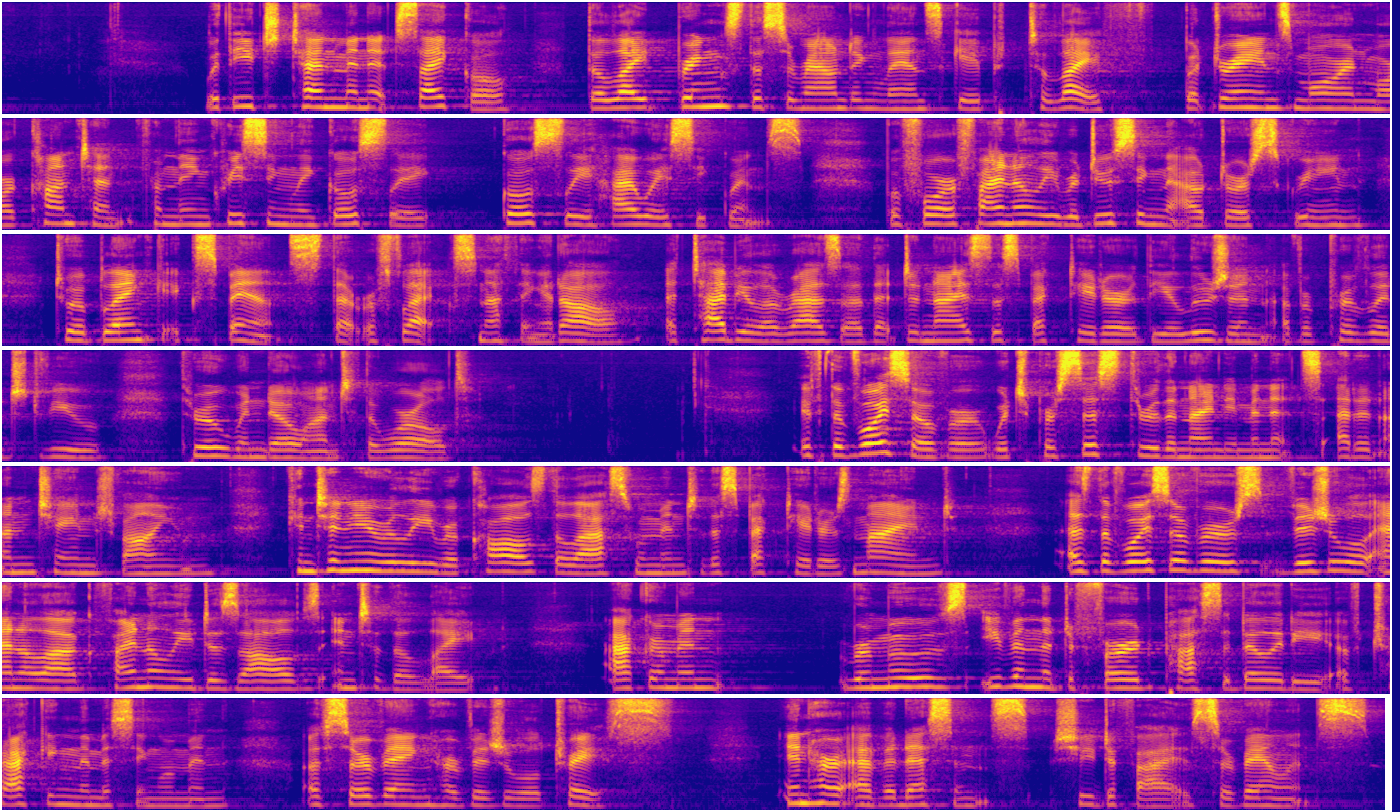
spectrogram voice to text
With each 10 minute cycle, the light brings the surrounding landscape to life, but drains more and more content from the increasingly ghostly, ghostly highway sequence before finally reducing the outdoor screen to a blank expanse that reflects nothing at all, a tabula rasa that denies the spectator the illusion of a privileged view through a window onto the world. If the voiceover, which persists through the 90 minutes at an unchanged volume, continually recalls the last woman to the spectator's mind, as the voiceover's visual analog finally dissolves into the light, Akerman removes even the deferred possibility of tracking the missing woman of surveying her visual trace. In her evanescence, she defies surveillance.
